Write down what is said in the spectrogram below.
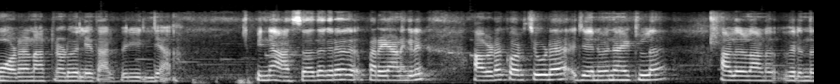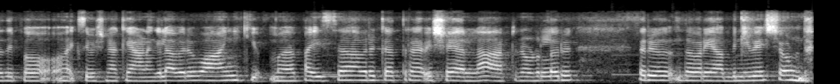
മോഡേൺ ആർട്ടിനോട് വലിയ താല്പര്യമില്ല. പിന്നെ ആസ്വാദകർ പറയുകയാണെങ്കിൽ അവിടെ കുറച്ചുകൂടെ ജെനുവൻ ആയിട്ടുള്ള ആളുകളാണ് വരുന്നത്. ഇപ്പോൾ എക്സിബിഷനൊക്കെ ആണെങ്കിൽ അവർ വാങ്ങിക്കും. പൈസ അവർക്ക് അത്ര വിഷയമല്ല. ആർട്ടിനോടുള്ളൊരു ഒരു എന്താ പറയുക അഭിനിവേശമുണ്ട്.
